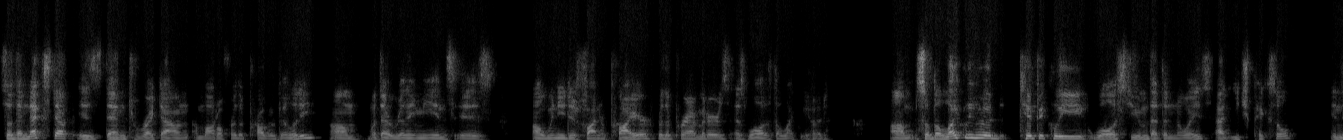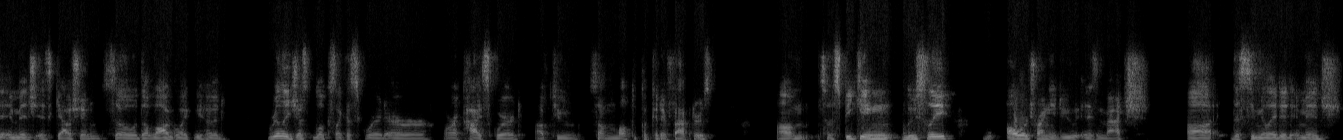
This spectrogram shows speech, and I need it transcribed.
so the next step is then to write down a model for the probability. Um, what that really means is uh, we need to find a prior for the parameters as well as the likelihood. Um, so the likelihood typically will assume that the noise at each pixel in the image is Gaussian. So the log likelihood really just looks like a squared error or a chi-squared up to some multiplicative factors. Um, so speaking loosely, all we're trying to do is match uh, the simulated image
